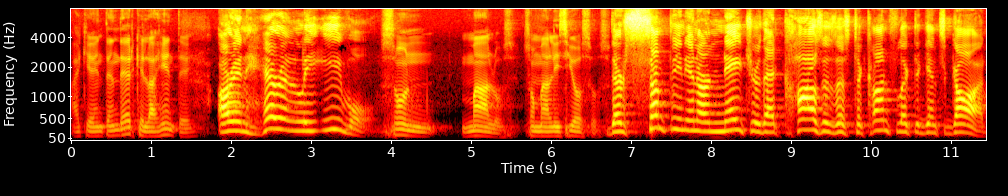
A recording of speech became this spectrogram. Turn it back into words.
Hay que entender que la gente are inherently evil. son malos, son maliciosos. There's something in our nature that causes us to conflict against God.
